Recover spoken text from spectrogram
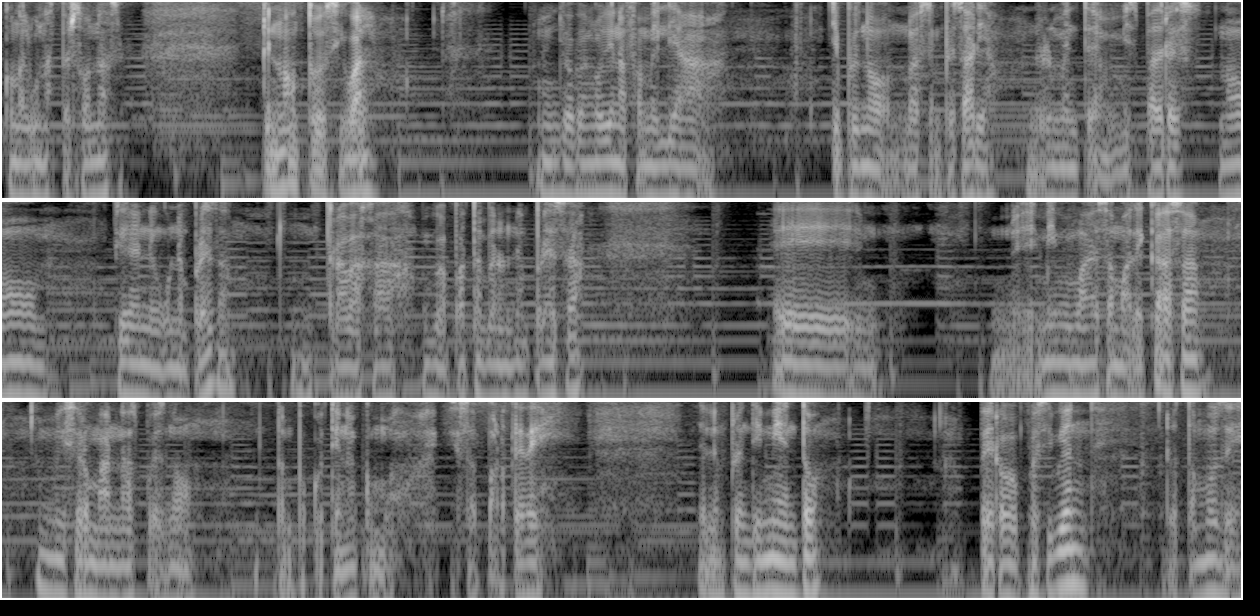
con algunas personas que no todo es igual. Yo vengo de una familia que pues no, no es empresaria. Realmente mis padres no tienen ninguna empresa. Trabaja mi papá también en una empresa. Eh, eh, mi mamá es ama de casa. Mis hermanas pues no, tampoco tienen como esa parte de del emprendimiento. Pero pues si bien tratamos de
